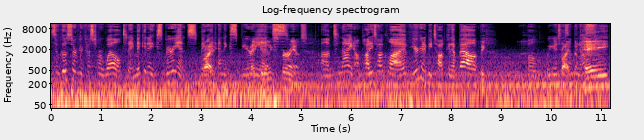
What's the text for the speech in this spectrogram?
So go serve your customer well today. Make it an experience. Make Right. it an experience. Make it an experience. Um, tonight on Potty Talk Live, you're going to be talking about. Be- Well, were you going to say right. The something else? pay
